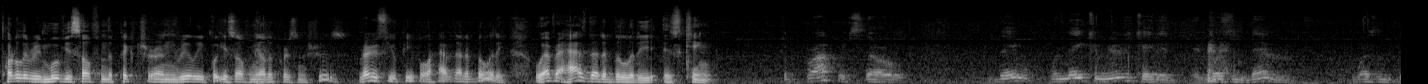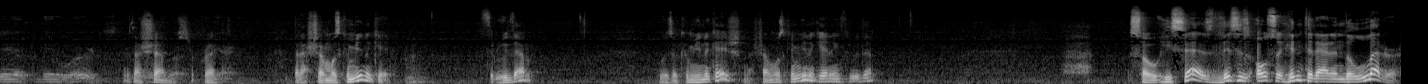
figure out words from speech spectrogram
Totally remove yourself from the picture and really put yourself in the other person's shoes. Very few people have that ability. Whoever has that ability is king. The prophets, though, they when they communicated, it wasn't them, it wasn't their their words. It was Hashem's, right? But Hashem was communicating through them. It was a communication. Hashem was communicating through them. So he says this is also hinted at in the letter.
